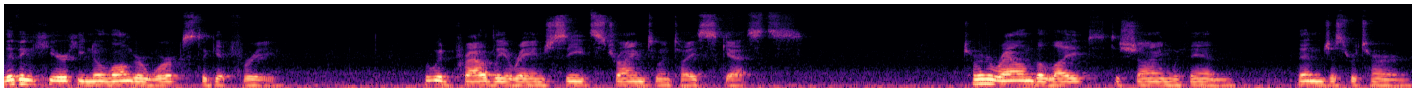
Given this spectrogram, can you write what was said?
Living here, he no longer works to get free. Who would proudly arrange seats trying to entice guests? Turn around the light to shine within, then just return.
